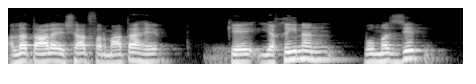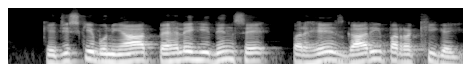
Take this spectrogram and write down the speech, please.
अल्लाह ताला इरशाद फरमाता है कि यकीनन वो मस्जिद कि जिसकी बुनियाद पहले ही दिन से परहेज़गारी पर रखी गई।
